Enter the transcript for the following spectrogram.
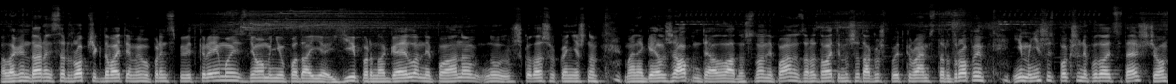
Легендарний стардропчик, давайте ми його, в принципі, відкриємо, з нього мені впадає гіпер на Гейла, непогано, ну, шкода, що, звісно, в мене Гейл жапнути, але ладно, сюди непогано, зараз давайте ми ще також повідкриваємо стардропи. І мені щось поки що не подобається те, що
